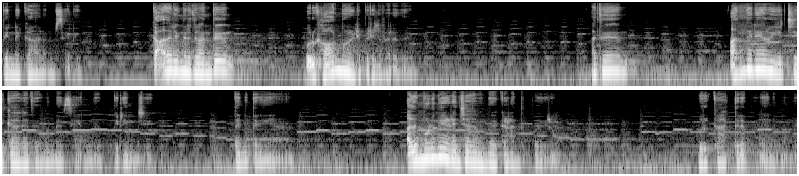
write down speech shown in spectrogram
பெண்ணுக்கு ஆணும் சரி. காதலுங்கிறது வந்து ஒரு ஹார்மோன் அடிப்படையில் வருது. அது அந்த நேரம் இச்சைக்காக அது ஒன்று சேர்ந்து பிரிஞ்சு தனித்தனியாக அது முழுமையடைஞ்சு அதை வந்து கடந்து போயிடும் ஒரு காத்திருப்பு வேணும் அங்க.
